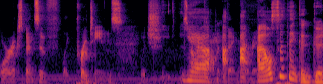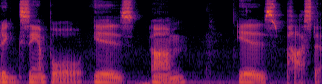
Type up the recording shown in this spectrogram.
or expensive like proteins which is not yeah a common thing I, for me. I also think a good example is um is pasta.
